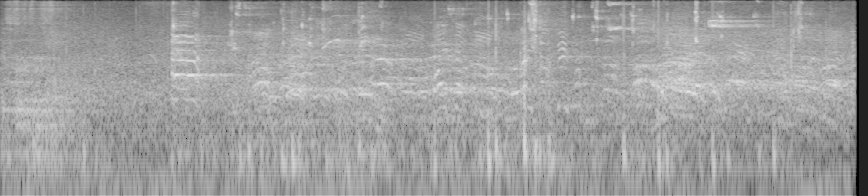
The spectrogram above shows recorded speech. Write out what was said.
It's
